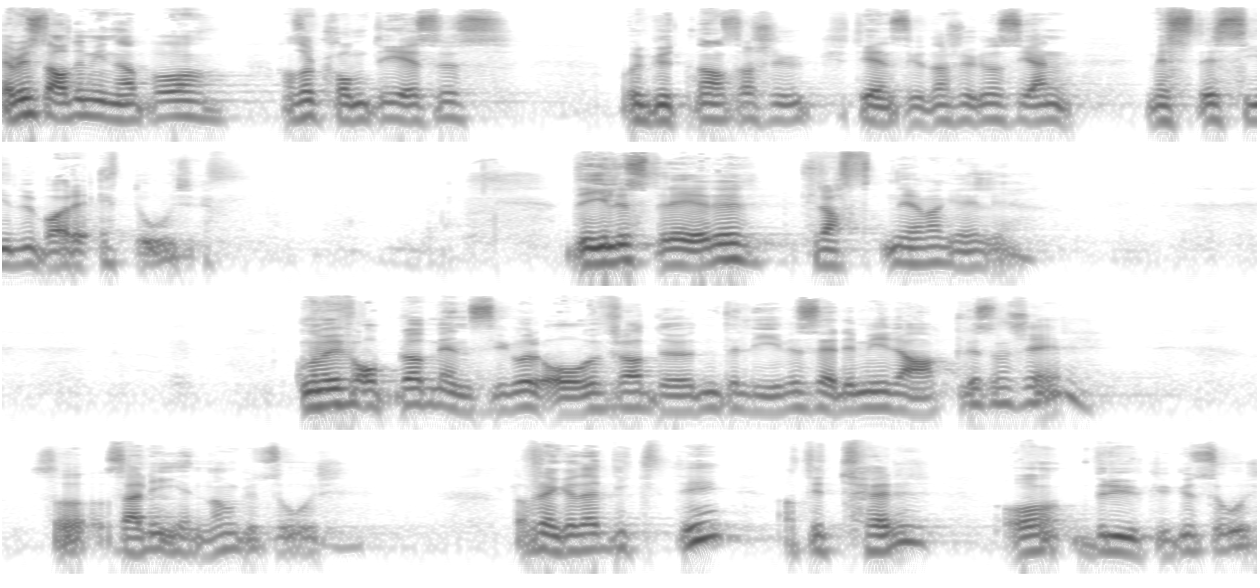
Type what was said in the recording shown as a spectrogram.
Jeg blir stadig minna på han som kom til Jesus, hvor gutten hans var sjuk. Tjenestegutten var sjuk, så sier han, 'Mester, si du bare ett ord.' Det illustrerer kraften i evangeliet. Og Når vi får oppleve at mennesker går over fra døden til livet, så er det mirakler som skjer, så, så er det gjennom Guds ord. Derfor tenker jeg det er viktig at vi tør å bruke Guds ord.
